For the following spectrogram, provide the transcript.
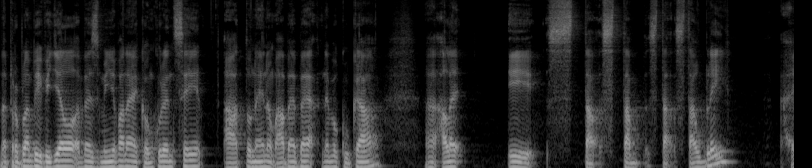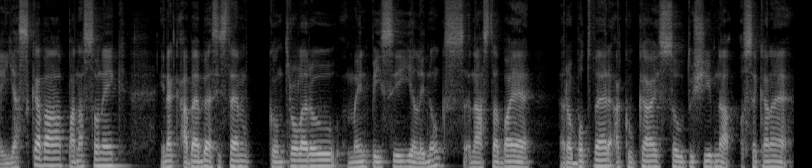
Ale problém bych viděl ve zmiňované konkurenci a to nejenom ABB nebo Kuka, ale i sta, sta, sta, Staubli, Jaskava, Panasonic, jinak ABB systém kontrolerů main PC je Linux, nástavba je Robotware a Kuka jsou tuším na osekané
